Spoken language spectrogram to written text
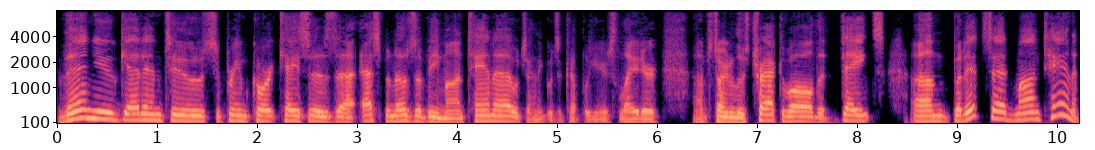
Then you get into Supreme Court cases, uh, Espinoza v. Montana, which I think was a couple years later. I'm starting to lose track of all the dates, um, but it said Montana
